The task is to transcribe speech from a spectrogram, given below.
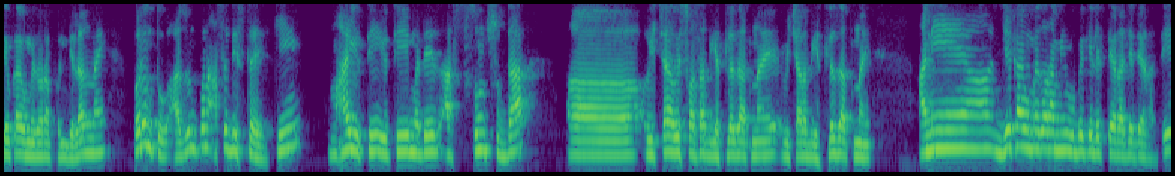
ते काय उमेदवार आपण दिलेला नाही. परंतु अजून पण असं दिसतंय की महायुती युतीमध्ये असून सुद्धा विचार विश्वासात घेतलं जात नाही विचारात घेतलं जात नाही. आणि जे काय उमेदवार आम्ही उभे केले तेराचे तेरा ते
